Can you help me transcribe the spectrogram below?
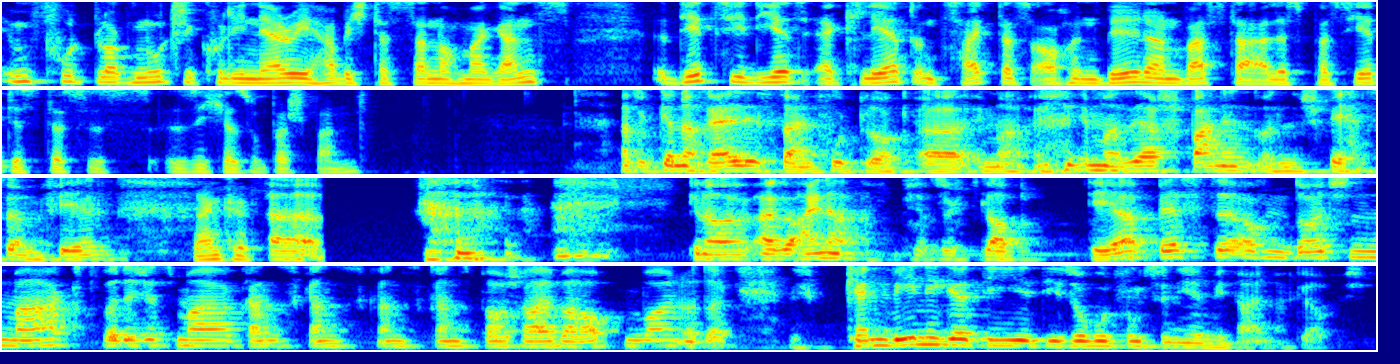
im Foodblog Nucci Culinary habe ich das dann nochmal ganz dezidiert erklärt und zeigt das auch in Bildern, was da alles passiert ist. Das ist sicher super spannend. Also generell ist dein Foodblog äh, immer, immer sehr spannend und schwer zu empfehlen. Danke. Äh, genau, also einer, also ich glaube, der Beste auf dem deutschen Markt, würde ich jetzt mal ganz, ganz, ganz, ganz pauschal behaupten wollen. Oder ich kenne wenige, die, die so gut funktionieren wie deiner, glaube ich.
